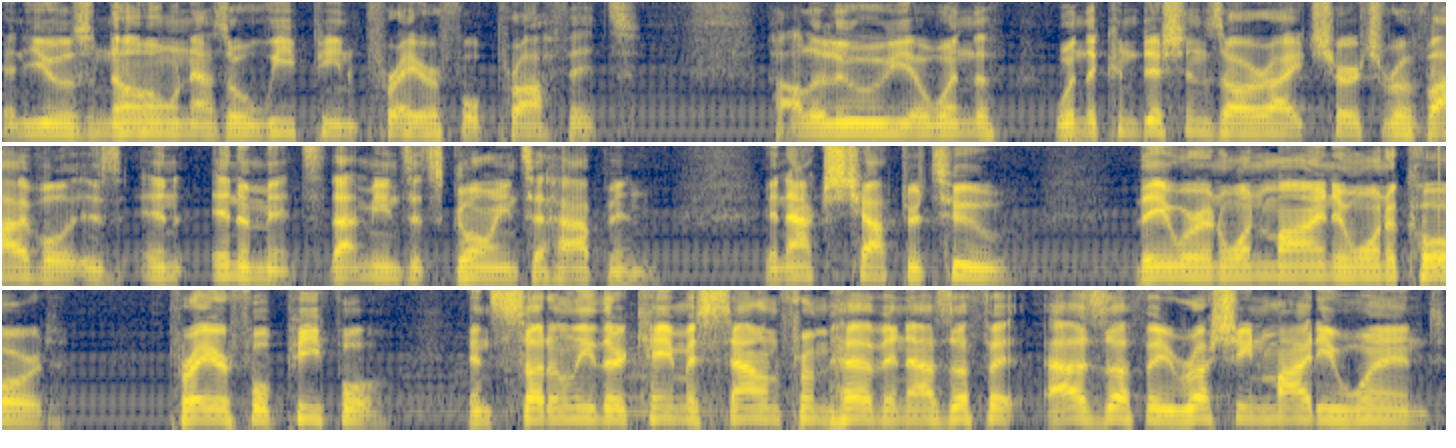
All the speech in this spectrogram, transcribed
And he was known as a weeping, prayerful prophet. Hallelujah. When the when the conditions are right, church, revival is in, intimate. That means it's going to happen. In Acts chapter 2, they were in one mind and one accord, prayerful people and suddenly there came a sound from heaven as of a, as of a rushing mighty wind,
